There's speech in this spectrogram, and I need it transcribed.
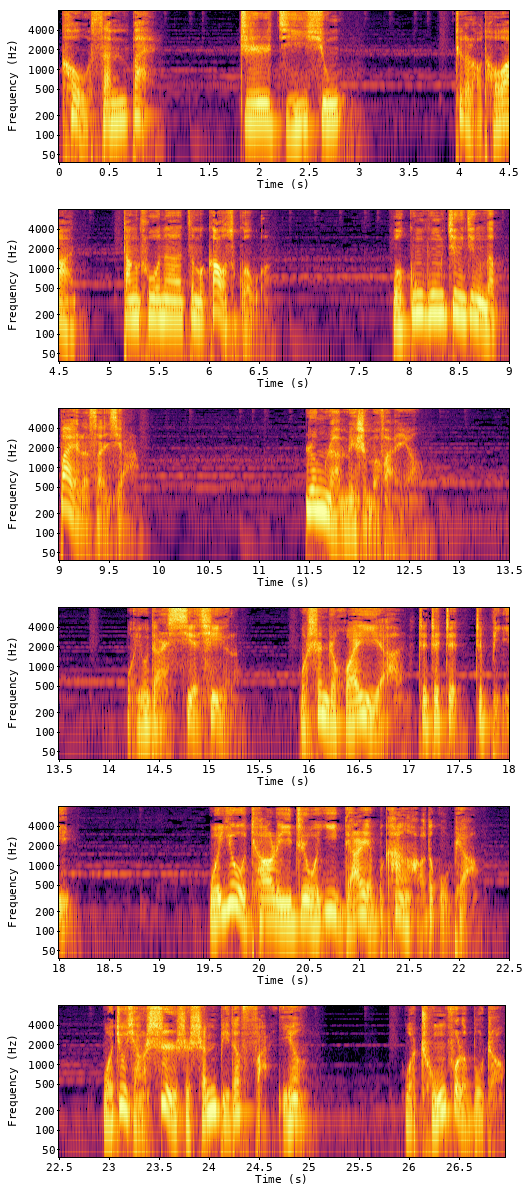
扣三拜，知吉凶。这个老头啊，当初呢这么告诉过我。我恭恭敬敬的拜了三下，仍然没什么反应。我有点泄气了，我甚至怀疑啊，这这这这笔。我又挑了一只我一点也不看好的股票，我就想试试神笔的反应。我重复了步骤，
